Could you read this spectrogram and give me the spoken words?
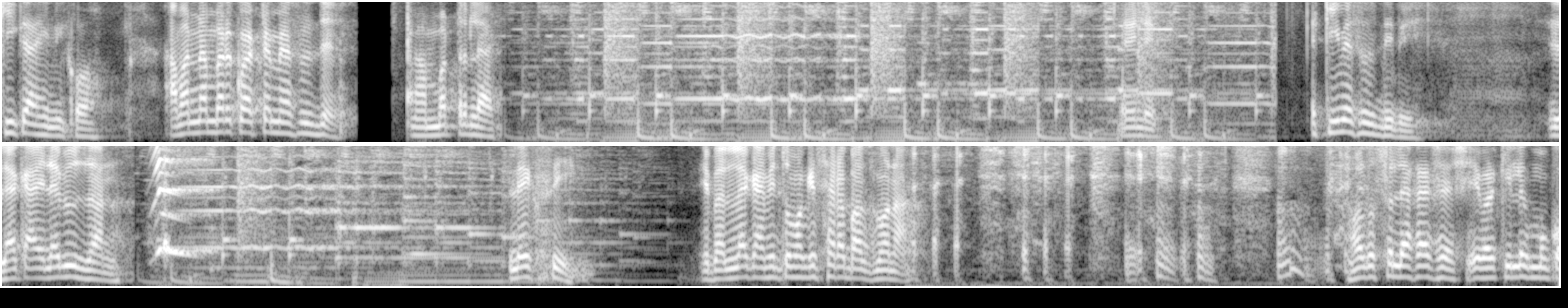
কি কাহিনী ক? আমার নাম্বারে কয়েকটা মেসেজ দে। নাম্বারটা লেখ। এই নে। কি মেসেজ দিবি? লেখ আই লাভ ইউ জান। লেখছি এবার লেখ আমি তোমাকে ছাড়া বাঁচবো না। হয়তো সে লেখা শেষ। এবার কি লিখব ক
